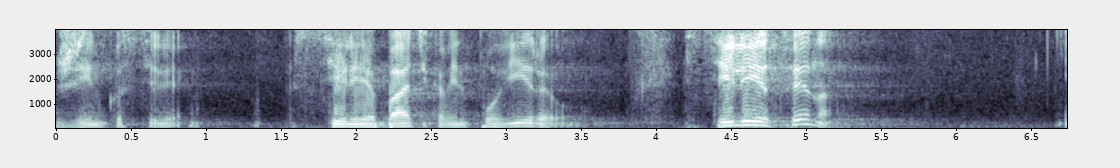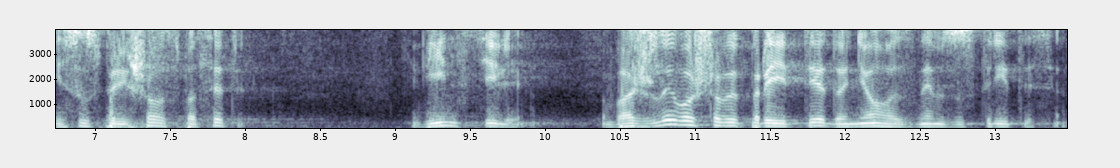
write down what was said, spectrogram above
Жінку зцілює. Зцілює батька, Він повірив. Зцілює сина. Ісус прийшов Спаситель. Він зцілює. Важливо, щоб прийти до нього з ним зустрітися.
